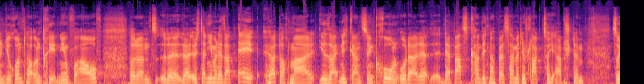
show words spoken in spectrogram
schrabbeln die runter und treten irgendwo auf, sondern äh, da ist dann jemand, der sagt, ey, hört doch mal, ihr seid nicht ganz synchron oder der, der Bass kann sich noch besser mit dem Schlagzeug abstimmen. So,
